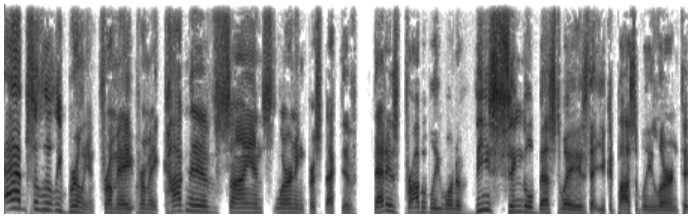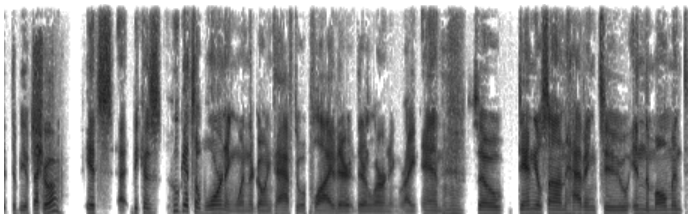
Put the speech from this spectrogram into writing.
absolutely brilliant from a from a cognitive science learning perspective that is probably one of the single best ways that you could possibly learn to, to be effective Sure. it's uh, because who gets a warning when they're going to have to apply their their learning right and Mhm. so Daniel-san having to in the moment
